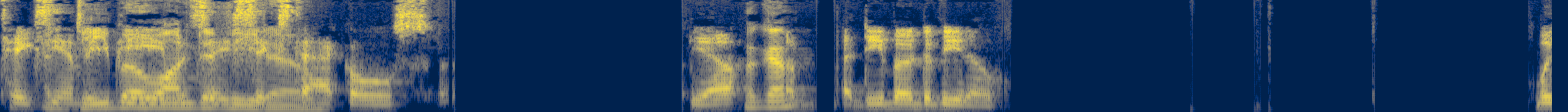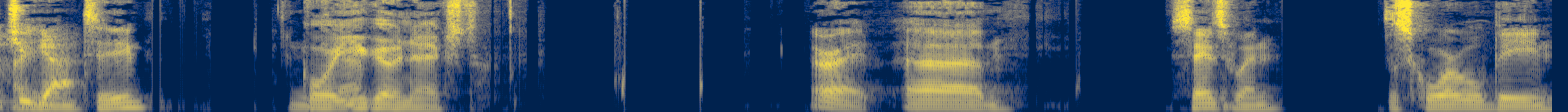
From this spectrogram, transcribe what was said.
takes the Adebo MVP on say six tackles. Yeah, Okay. Adebo DeVito. What you got? INT. Corey, Okay. you go next. All right. Um, Saints win. The score will be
